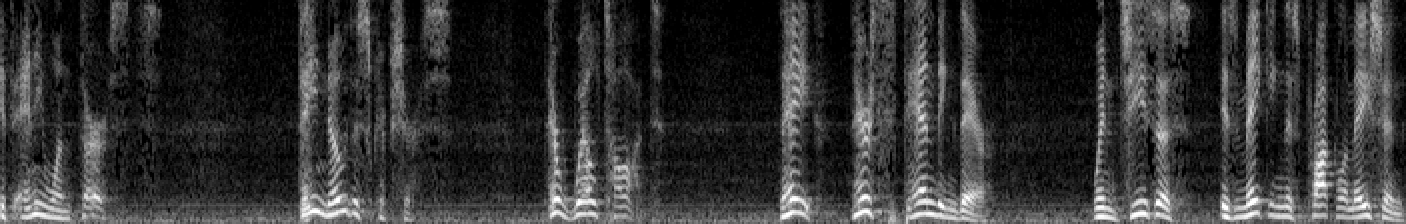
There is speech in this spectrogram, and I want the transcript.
if anyone thirsts. They know the scriptures, they're well taught. They, they're standing there when Jesus is making this proclamation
